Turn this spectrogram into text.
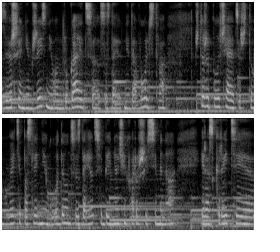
завершением жизни он ругается, создает недовольство. Что же получается, что в эти последние годы он создает себе не очень хорошие семена, и раскрытие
